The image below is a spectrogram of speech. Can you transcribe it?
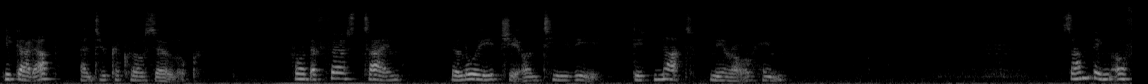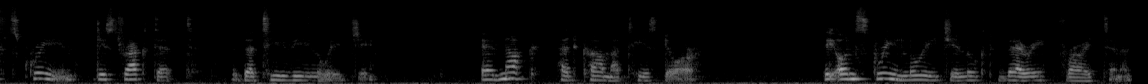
He got up and took a closer look. For the first time, the Luigi on TV did not mirror him. Something off screen distracted the TV Luigi. A knock had come at his door. The on screen Luigi looked very frightened.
